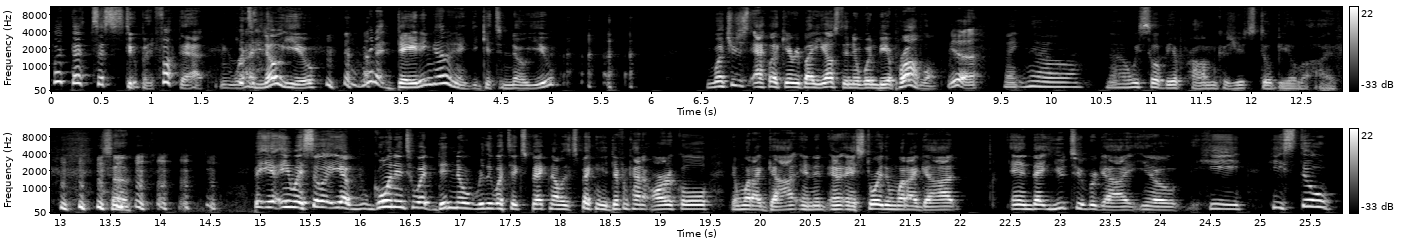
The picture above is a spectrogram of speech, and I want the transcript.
What? That's just stupid. Fuck that. Get to know you. We're not dating. I don't need to get to know you. Why don't you just act like everybody else? Then it wouldn't be a problem. Yeah. Like, no, no, we still be a problem because you'd still be alive. so, but yeah, anyway, so yeah, going into it, didn't know really what to expect. And I was expecting a different kind of article than what I got, and, and a story than what I got. And that YouTuber guy, you know, he he still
